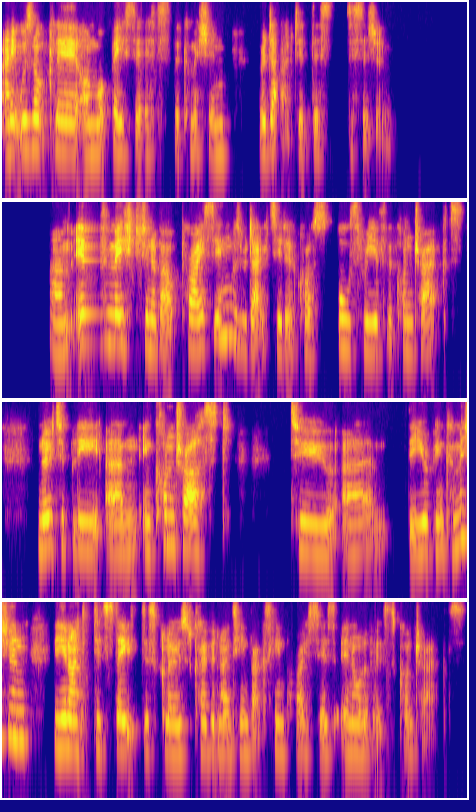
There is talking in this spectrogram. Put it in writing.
and it was not clear on what basis the Commission redacted this decision. Um, information about pricing was redacted across all three of the contracts, notably um, in contrast to um, the European Commission, the United States disclosed COVID-19 vaccine prices in all of its contracts.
